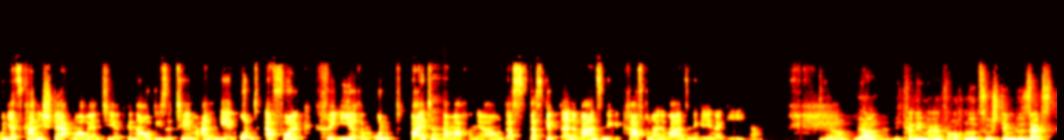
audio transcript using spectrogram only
und jetzt kann ich stärkenorientiert genau diese Themen angehen und Erfolg kreieren und weitermachen, ja, und das, das gibt eine wahnsinnige Kraft und eine wahnsinnige Energie, ja. Ja, ja, ich kann dem einfach auch nur zustimmen. Du sagst,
